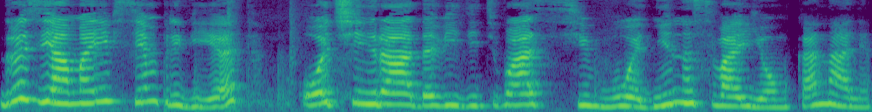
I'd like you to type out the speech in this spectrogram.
Друзья мои, всем привет! Очень рада видеть вас сегодня на своем канале.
